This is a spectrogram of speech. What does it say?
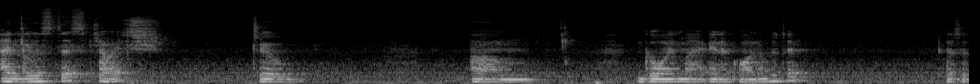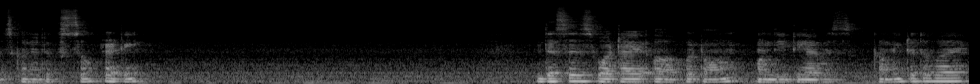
I'll use this brush to um, go in my inner corner with it because it's gonna look so pretty. This is what I uh, put on on the day I was coming to Dubai.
